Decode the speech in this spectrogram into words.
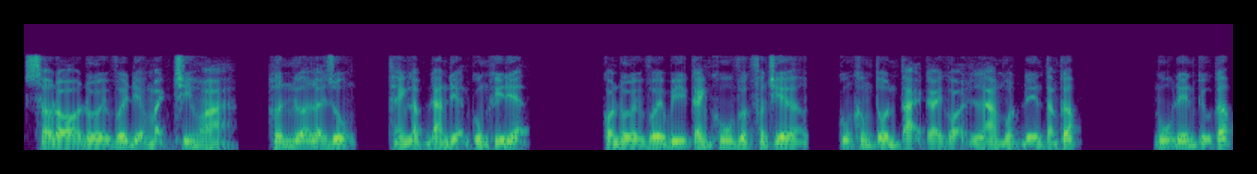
sau đó đối với địa mạch chi hỏa, hơn nữa lợi dụng, thành lập đan điện cùng khí điện còn đối với bí cảnh khu vực phân chia cũng không tồn tại cái gọi là một đến tam cấp. Ngũ đến cựu cấp,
